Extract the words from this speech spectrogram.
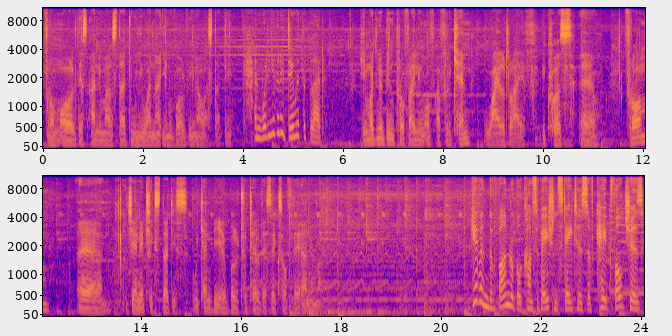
from all these animals that we want to involve in our study. And what are you going to do with the blood? Hemoglobin profiling of African wildlife because uh, from uh, genetic studies we can be able to tell the sex of the animal. Given the vulnerable conservation status of Cape vultures,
